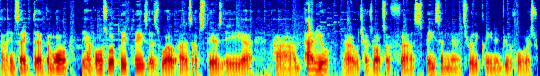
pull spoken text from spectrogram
uh, inside the, the, mall. They have also a play place as well as upstairs a uh, um, patio which has lots of uh, space and uh, it's really clean and beautiful restaurant.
